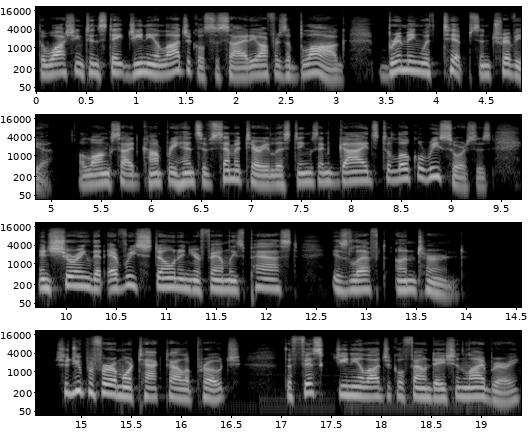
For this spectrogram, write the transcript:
The Washington State Genealogical Society offers a blog brimming with tips and trivia, alongside comprehensive cemetery listings and guides to local resources, ensuring that every stone in your family's past is left unturned. Should you prefer a more tactile approach, the Fiske Genealogical Foundation Library,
